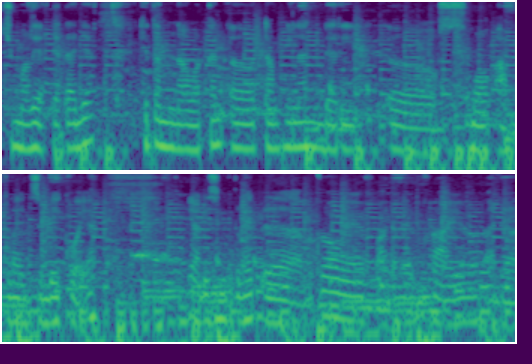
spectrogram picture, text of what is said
cuma lihat-lihat aja Kita menawarkan eh, tampilan dari eh, small appliance Beko ya. Ya di sini kita ada microwave ada air fryer ada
